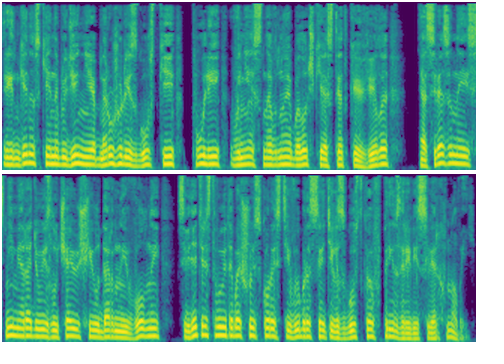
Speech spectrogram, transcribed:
Рентгеновские наблюдения обнаружили сгустки пули вне основной оболочки остатка вела, а связанные с ними радиоизлучающие ударные волны свидетельствуют о большой скорости выброса этих сгустков при взрыве сверхновой.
